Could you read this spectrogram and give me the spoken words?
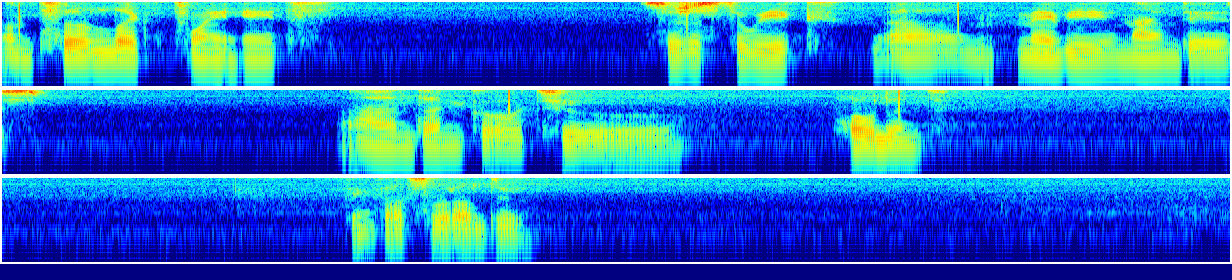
until like the 28th. So just a week, um, maybe nine days, and then go to Poland. I think that's what I'll do.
